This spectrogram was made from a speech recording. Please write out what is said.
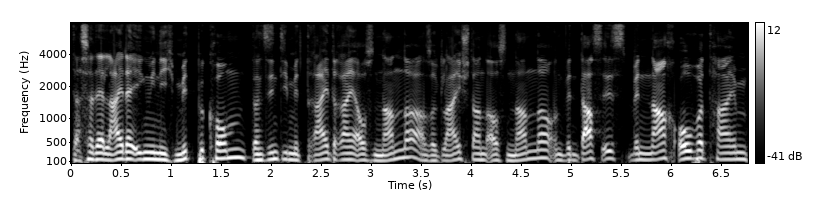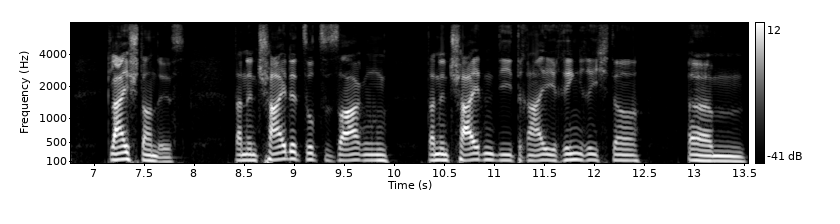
Das hat er leider irgendwie nicht mitbekommen. Dann sind die mit 3-3 auseinander, also Gleichstand auseinander. Und wenn das ist, wenn nach Overtime Gleichstand ist, dann entscheidet sozusagen, dann entscheiden die drei Ringrichter, ähm,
